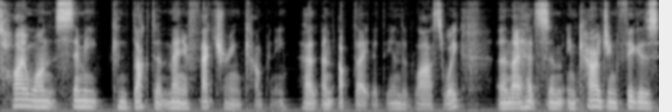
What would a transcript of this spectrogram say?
Taiwan Semiconductor Manufacturing Company had an update at the end of last week, and they had some encouraging figures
